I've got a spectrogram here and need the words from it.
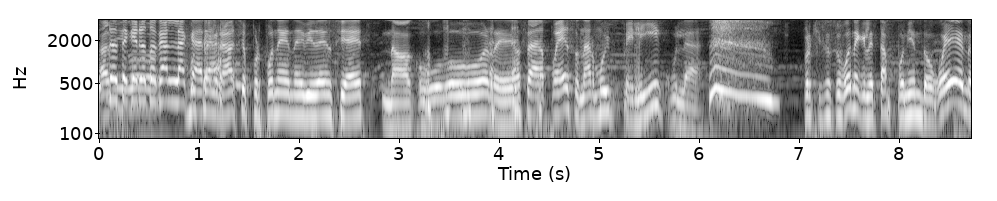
No te quiero tocar la cara. Muchas gracias por poner en evidencia esto. No ocurre. O sea, puede sonar muy película. Porque se supone que le están poniendo bueno.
